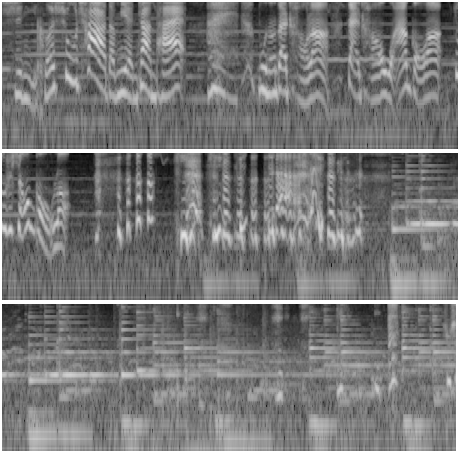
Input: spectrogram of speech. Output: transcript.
是你和树杈的免战牌。哎，不能再吵了，再吵我阿狗啊就是小狗了。哎，树杈，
